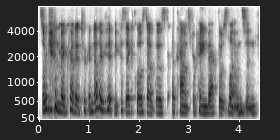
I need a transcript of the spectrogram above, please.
so again, my credit took another hit because I closed out those accounts for paying back those loans. And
